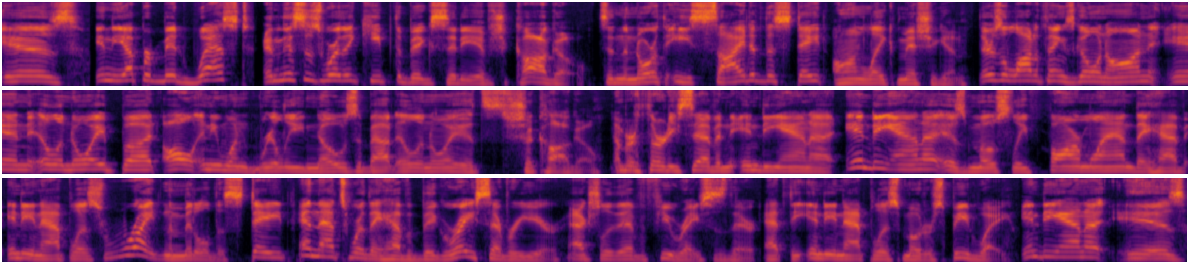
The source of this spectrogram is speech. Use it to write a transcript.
is in the upper Midwest, and this is where they keep the big city of Chicago. It's in the northeast side of the state on Lake Michigan. There's a lot of things going on in Illinois, but all anyone really knows about Illinois it's Chicago. Number 37, Indiana. Indiana is mostly farmland. They have Indianapolis right in the middle of the state, and that's where they have a big race every year. Actually, they have a few races there at the Indianapolis Motor Speedway. Indiana is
